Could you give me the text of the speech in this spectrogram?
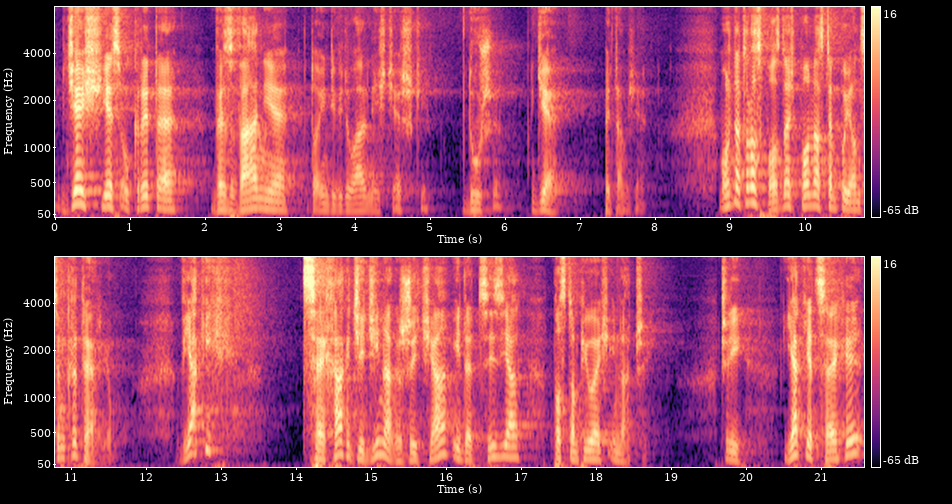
Gdzieś jest ukryte wezwanie do indywidualnej ścieżki duszy. Gdzie? Pytam się. Można to rozpoznać po następującym kryterium. W jakich cechach, dziedzinach życia i decyzjach postąpiłeś inaczej? Czyli jakie cechy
